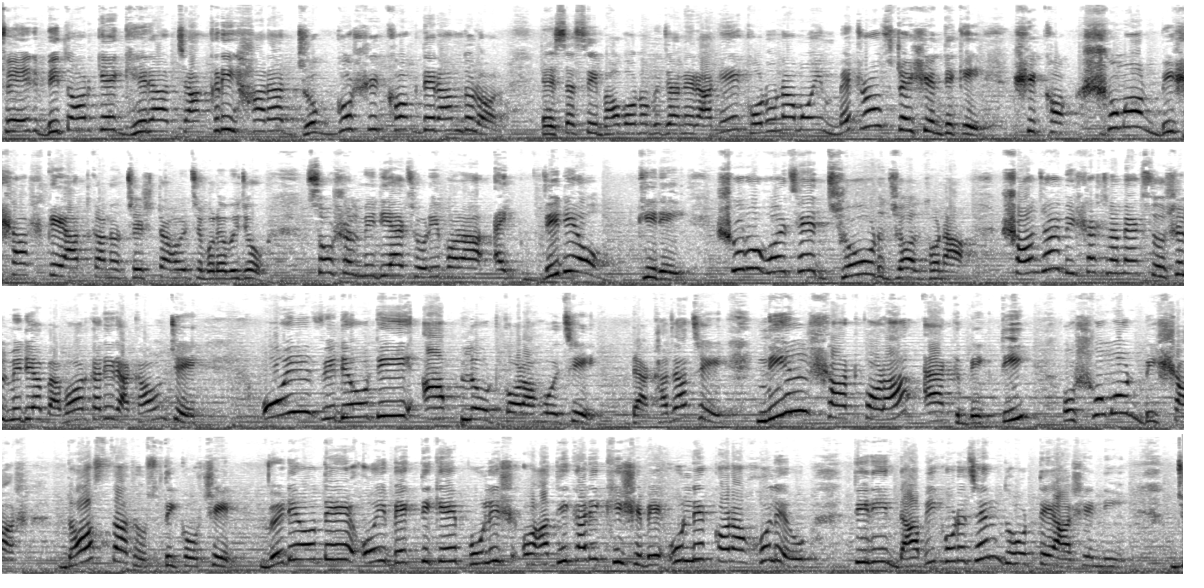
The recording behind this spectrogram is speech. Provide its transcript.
ফের বিতর্কে ঘেরা চাকরি হারা যোগ্য শিক্ষকদের আন্দোলন। এসএসসি ভবন অভিযানের আগে করুণাময়ী মেট্রো স্টেশন থেকে শিক্ষক সুমন বিশ্বাসকে আটকানোর চেষ্টা হয়েছে বলে অভিযোগ। সোশ্যাল মিডিয়ায় ছড়িয়ে পড়া এক ভিডিও ঘিরেই। শুরু হয়েছে জোর জল্পনা। সঞ্জয় বিশ্বাস নামে এক সোশ্যাল মিডিয়া ব্যবহারকারীর অ্যাকাউন্টে ওই ভিডিওটি আপলোড করা হয়েছে। দেখা যাচ্ছে নীল শার্ট পরা এক ব্যক্তি ও সুমন বিশ্বাস ধস্তাধস্তি করছেন। ভিডিওতে ওই ব্যক্তিকে পুলিশ ও আধিকারিক হিসেবে উল্লেখ করা হলেও তিনি দাবি করেছেন ধরতে আসেননি।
